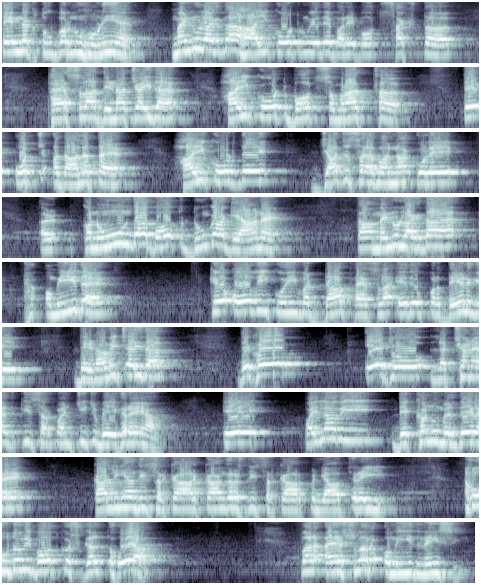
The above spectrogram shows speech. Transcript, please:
3 ਅਕਤੂਬਰ ਨੂੰ ਹੋਣੀ ਹੈ। ਮੈਨੂੰ ਲੱਗਦਾ ਹਾਈ ਕੋਰਟ ਨੂੰ ਇਹਦੇ ਬਾਰੇ ਬਹੁਤ ਸਖਤ ਫੈਸਲਾ ਦੇਣਾ ਚਾਹੀਦਾ ਹੈ। ਹਾਈ ਕੋਰਟ ਬਹੁਤ ਸਮਰੱਥ ਤੇ ਉੱਚ ਅਦਾਲਤ ਹੈ। ਹਾਈ ਕੋਰਟ ਦੇ ਜੱਜ ਸਾਹਿਬਾਨਾਂ ਕੋਲੇ ਕਾਨੂੰਨ ਦਾ ਬਹੁਤ ਡੂੰਘਾ ਗਿਆਨ ਹੈ। ਤਾਂ ਮੈਨੂੰ ਲੱਗਦਾ ਹੈ, ਉਮੀਦ ਹੈ ਕਿ ਉਹ ਵੀ ਕੋਈ ਵੱਡਾ ਫੈਸਲਾ ਇਹਦੇ ਉੱਪਰ ਦੇਣਗੇ। ਦੇਣਾ ਵੀ ਚਾਹੀਦਾ। ਦੇਖੋ, ਇਹ ਜੋ ਲੱਛਣ ਐਤਕੀ ਸਰਪੰਚੀ ਚ ਵੇਖ ਰਹੇ ਆ ਇਹ ਪਹਿਲਾਂ ਵੀ ਦੇਖਣ ਨੂੰ ਮਿਲਦੇ ਰਹੇ। ਕਾਲੀਆਂ ਦੀ ਸਰਕਾਰ, ਕਾਂਗਰਸ ਦੀ ਸਰਕਾਰ ਪੰਜਾਬ ਚ ਰਹੀ। ਉਦੋਂ ਵੀ ਬਹੁਤ ਕੁਝ ਗਲਤ ਹੋਇਆ। ਪਰ ਇਸ ਵਾਰ ਉਮੀਦ ਨਹੀਂ ਸੀ।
